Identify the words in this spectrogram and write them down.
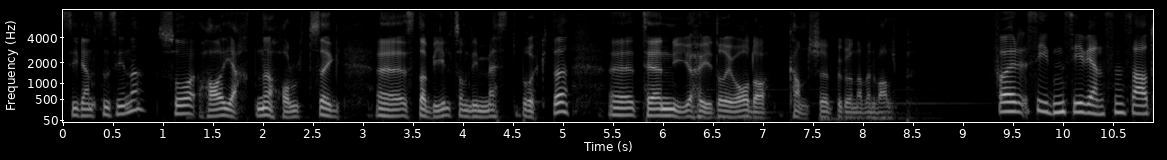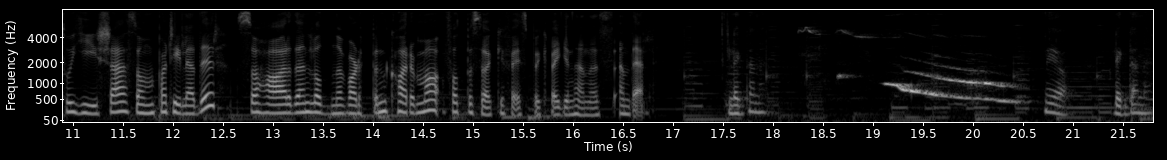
Siv Jensen sine så har hjertene holdt seg stabilt som de mest brukte, til nye høyder i år, da, kanskje pga. en valp. For siden Siv Jensen sa at hun gir seg som partileder, så har den lodne valpen Karma fått besøke Facebook-veggen hennes en del. Legg deg ned. Ja, legg deg ned.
